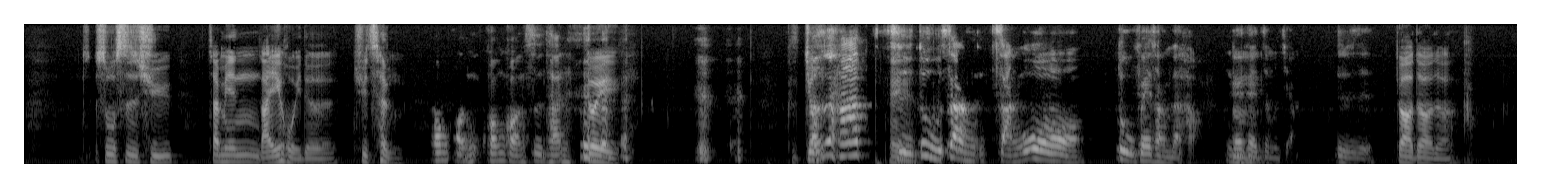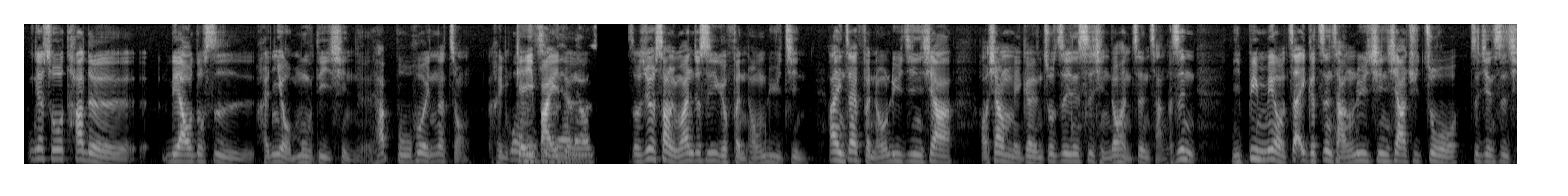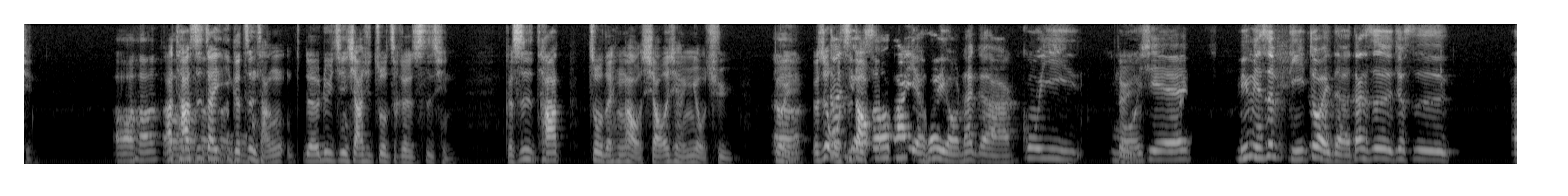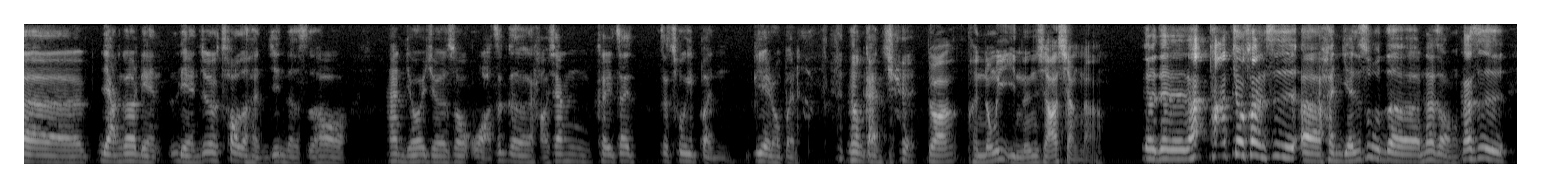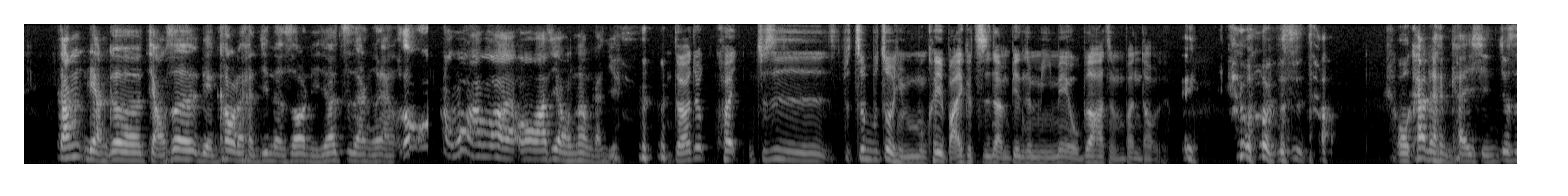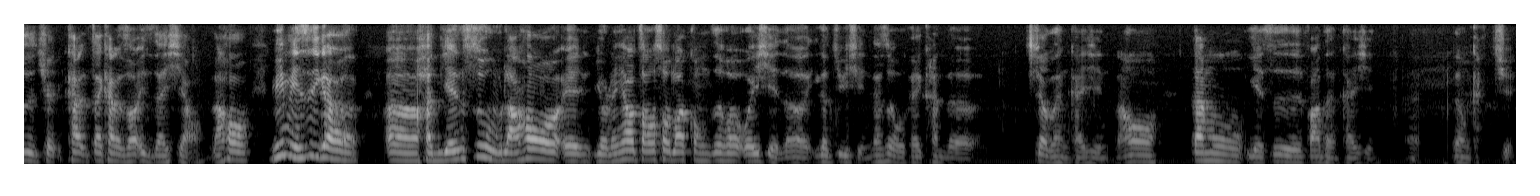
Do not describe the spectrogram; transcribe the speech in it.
舒适区，在那边来回的去蹭，疯狂疯狂试探。对。可是他尺度上掌握度非常的好，应该可以这么讲，是不是？对啊，对啊，对啊。应该说他的撩都是很有目的性的，他不会那种很 gay 掰的。我觉得少女漫就是一个粉红滤镜，啊，你在粉红滤镜下，好像每个人做这件事情都很正常，可是你并没有在一个正常滤镜下去做这件事情。哦那，他是在一个正常的滤镜下去做这个事情，可是他做的很好笑，而且很有趣。对，可是我知道，有时候他也会有那个啊，故意某一些明明是敌对的，但是就是呃两个脸脸就凑得很近的时候，那你就会觉得说，哇，这个好像可以再再出一本 BL 本 那种感觉。对啊，很容易引人遐想啦。对对对，他他就算是呃很严肃的那种，但是当两个角色脸靠得很近的时候，你就自然而然哦。哇哇哇哇叫那种感觉，对啊，就快就是这部作品，我们可以把一个直男变成迷妹，我不知道他怎么办到的。我不知道，我看的很开心，就是全看在看的时候一直在笑，然后明明是一个呃很严肃，然后呃有人要遭受到控制或威胁的一个剧情，但是我可以看的笑得很开心，然后弹幕也是发的很开心，嗯，那种感觉。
